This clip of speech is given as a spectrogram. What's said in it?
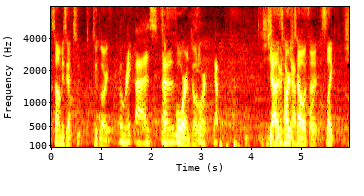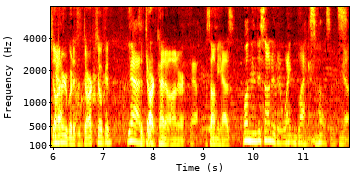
Sami's got two, two glory. Oh, right. Uh, So uh, four in total. Four. Yep. Yeah, it's hard yeah. to tell with the. It's like she's Yeah. honored, but it's a dark token. Yeah. It's a dark kind of honor. Yeah. Sami has. Well, in Dishonor, they're white and black as well. So it's, Yeah.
